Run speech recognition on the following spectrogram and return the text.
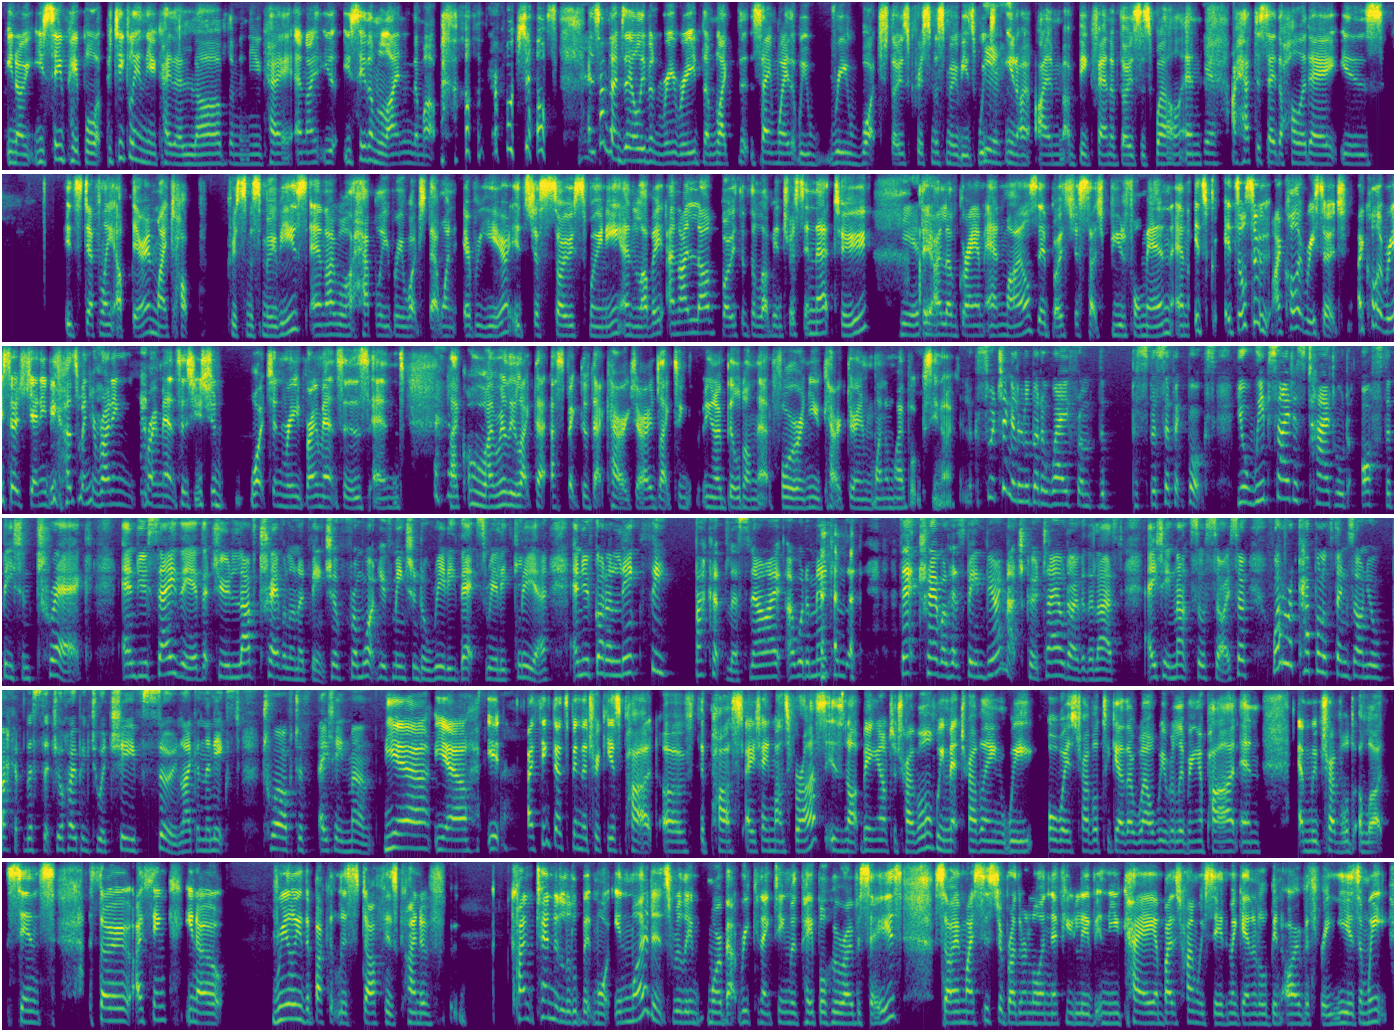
you know you see people particularly in the uk they love them in the uk and i you, you see them lining them up on their bookshelves. And sometimes they'll even reread them like the same way that we rewatch those christmas movies which yes. you know i'm a big fan of those as well. And yeah. i have to say the holiday is it's definitely up there in my top Christmas movies, and I will happily rewatch that one every year. It's just so swoony and love it. And I love both of the love interests in that too. Yeah, I love Graham and Miles. They're both just such beautiful men, and it's it's also I call it research. I call it research, Jenny, because when you're writing romances, you should watch and read romances and like, oh, I really like that aspect of that character. I'd like to you know build on that for a new character in one of my books. You know, look, switching a little bit away from the specific books. Your website is titled Off the Beaten Track, and you say there that you love travel and adventure. From what you've mentioned already, that's really clear. And you've got a lengthy bucket list. Now, I, I would imagine that. That travel has been very much curtailed over the last 18 months or so. So, what are a couple of things on your bucket list that you're hoping to achieve soon, like in the next 12 to 18 months? Yeah, yeah. It I think that's been the trickiest part of the past 18 months for us is not being able to travel. We met traveling, we always traveled together while we were living apart and and we've traveled a lot since. So I think, you know, really the bucket list stuff is kind of kind of turned a little bit more inward. It's really more about reconnecting with people who are overseas. So my sister, brother-in-law, and nephew live in the UK, and by the time we see them again, it'll have been over three years. And we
